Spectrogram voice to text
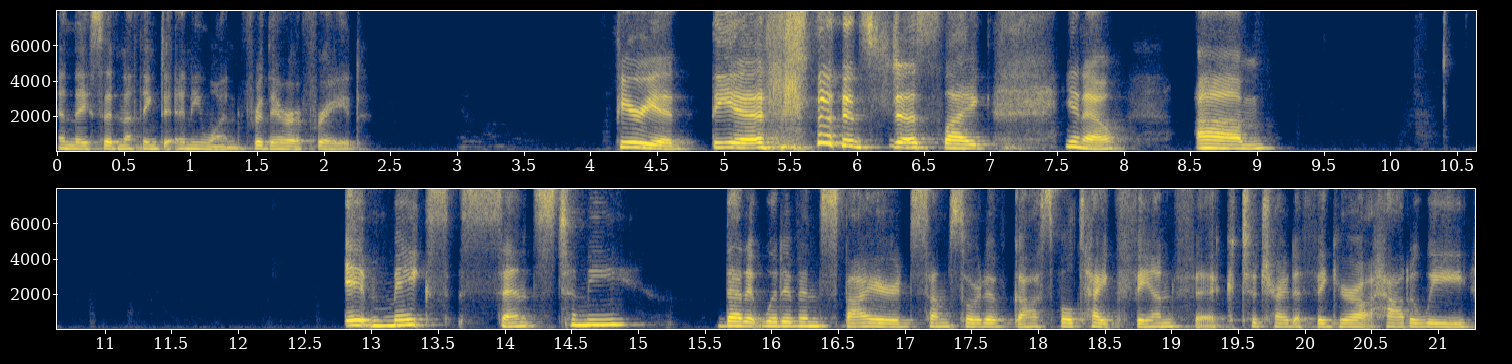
and they said nothing to anyone, for they're afraid. Period. The end. it's just like, you know, um, it makes sense to me that it would have inspired some sort of gospel type fanfic to try to figure out how do we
